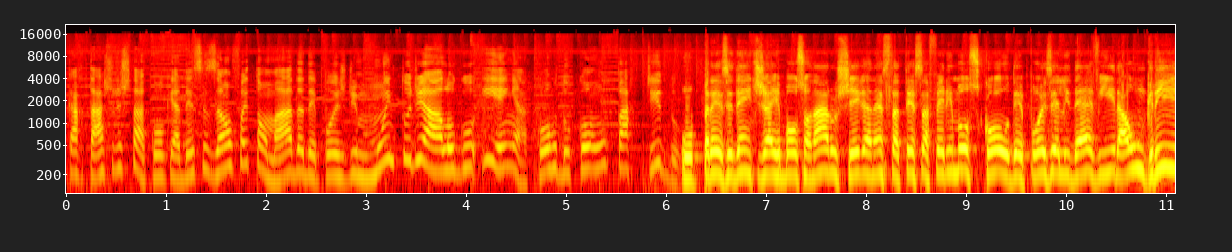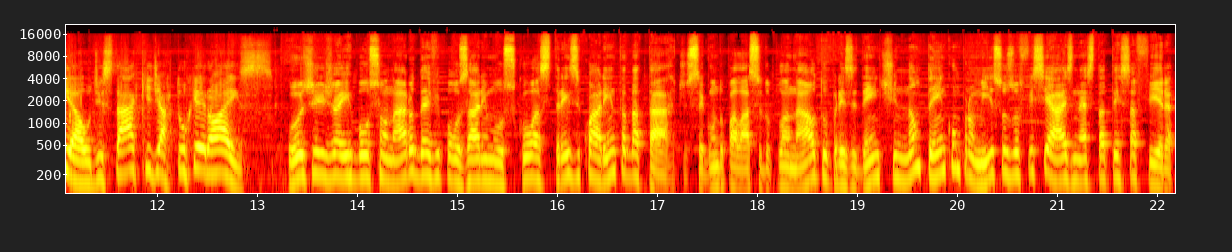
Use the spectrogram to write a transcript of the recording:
Cartacho destacou que a decisão foi tomada depois de muito diálogo e em acordo com o partido. O presidente Jair Bolsonaro chega nesta terça-feira em Moscou. Depois ele deve ir à Hungria. O destaque de Arthur Queiroz. Hoje, Jair Bolsonaro deve pousar em Moscou às 3h40 da tarde. Segundo o Palácio do Planalto, o presidente não tem compromissos oficiais nesta terça-feira.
